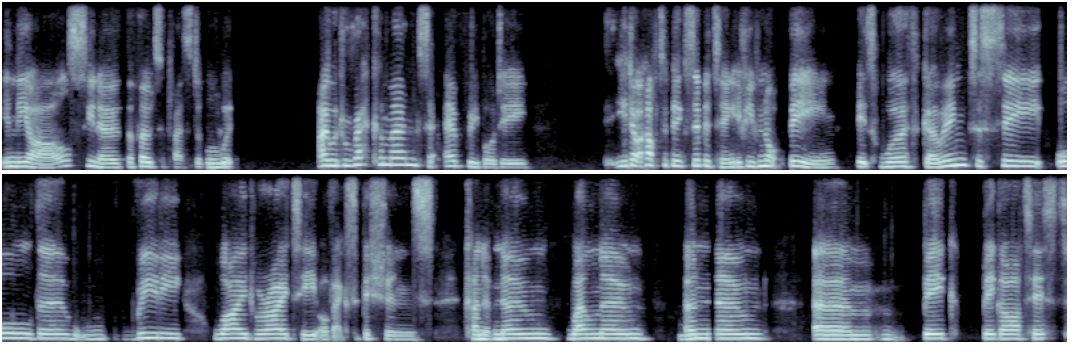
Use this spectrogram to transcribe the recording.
in the Arles you know the photo festival mm. which i would recommend to everybody. You don't have to be exhibiting if you've not been it's worth going to see all the really wide variety of exhibitions, kind of known, well known, mm. unknown, um, big, big artists,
